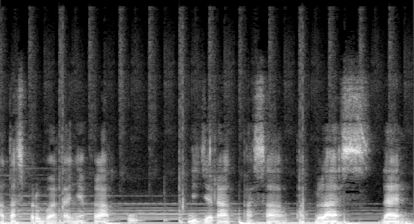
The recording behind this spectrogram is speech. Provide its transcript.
Atas perbuatannya pelaku dijerat pasal 14 dan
